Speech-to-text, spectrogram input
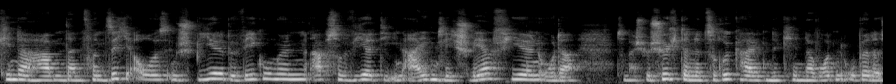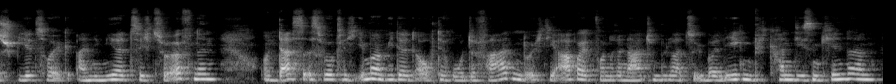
Kinder haben dann von sich aus im Spiel Bewegungen absolviert, die ihnen eigentlich schwer fielen oder zum Beispiel schüchterne, zurückhaltende Kinder wurden über das Spielzeug animiert, sich zu öffnen. Und das ist wirklich immer wieder auch der rote Faden durch die Arbeit von Renate Müller zu überlegen, wie kann diesen Kindern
